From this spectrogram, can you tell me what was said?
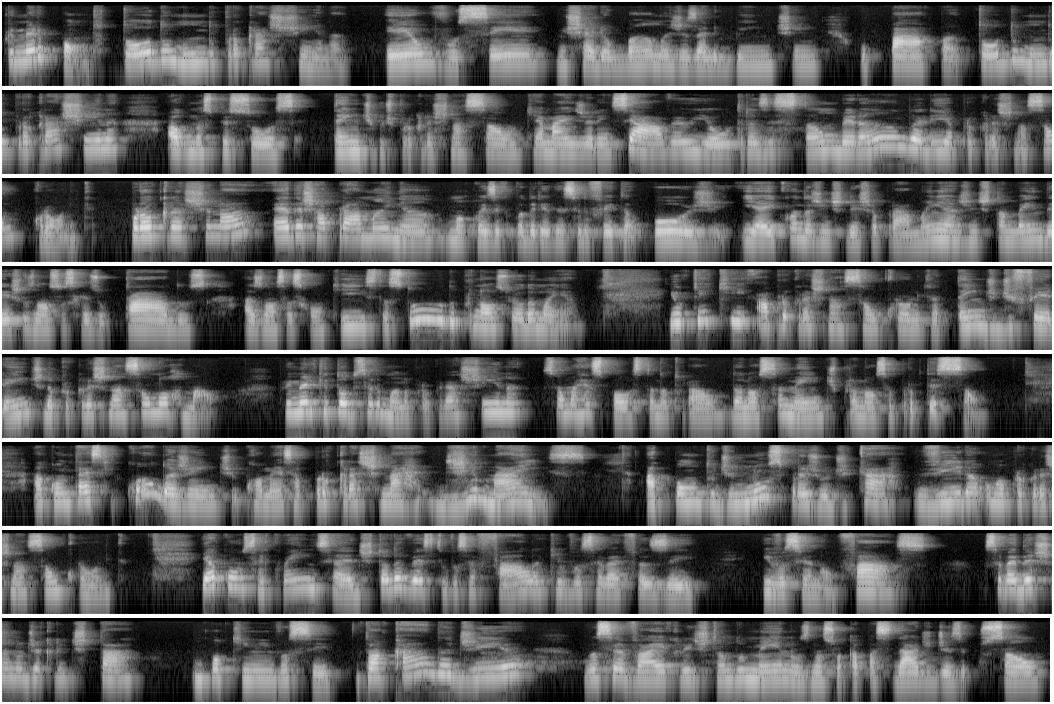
Primeiro ponto, todo mundo procrastina. Eu, você, Michelle Obama, Gisele Bündchen, o Papa, todo mundo procrastina. Algumas pessoas têm um tipo de procrastinação que é mais gerenciável e outras estão beirando ali a procrastinação crônica. Procrastinar é deixar para amanhã uma coisa que poderia ter sido feita hoje. E aí, quando a gente deixa para amanhã, a gente também deixa os nossos resultados, as nossas conquistas, tudo para o nosso eu da manhã. E o que, que a procrastinação crônica tem de diferente da procrastinação normal? Primeiro que todo ser humano procrastina, isso é uma resposta natural da nossa mente para nossa proteção. Acontece que quando a gente começa a procrastinar demais, a ponto de nos prejudicar, vira uma procrastinação crônica. E a consequência é de toda vez que você fala que você vai fazer e você não faz, você vai deixando de acreditar um pouquinho em você. Então, a cada dia, você vai acreditando menos na sua capacidade de execução,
